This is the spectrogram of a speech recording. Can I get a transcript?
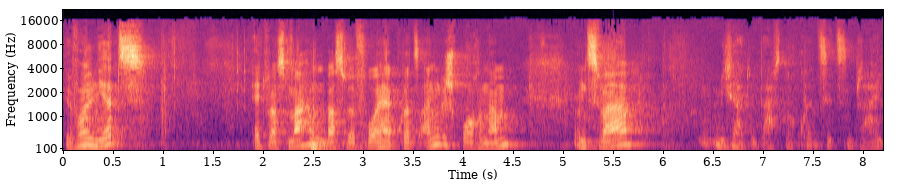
Wir wollen jetzt etwas machen, was wir vorher kurz angesprochen haben. Und zwar, Micha, du darfst noch kurz sitzen bleiben.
